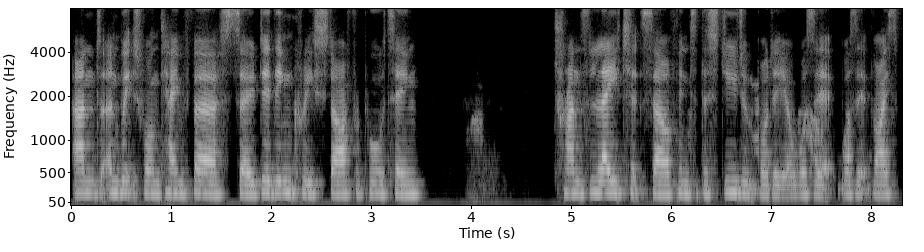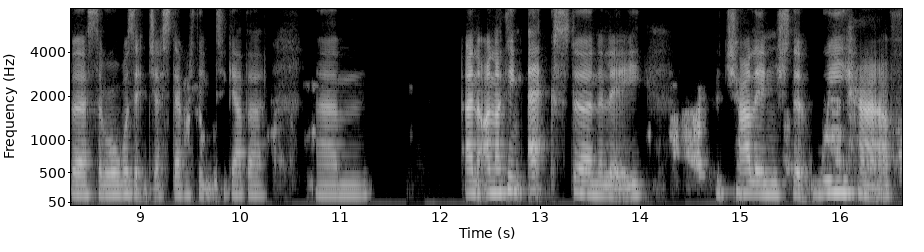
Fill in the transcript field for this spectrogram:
and and which one came first. So did increased staff reporting translate itself into the student body or was it was it vice versa or was it just everything together um, and and i think externally the challenge that we have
